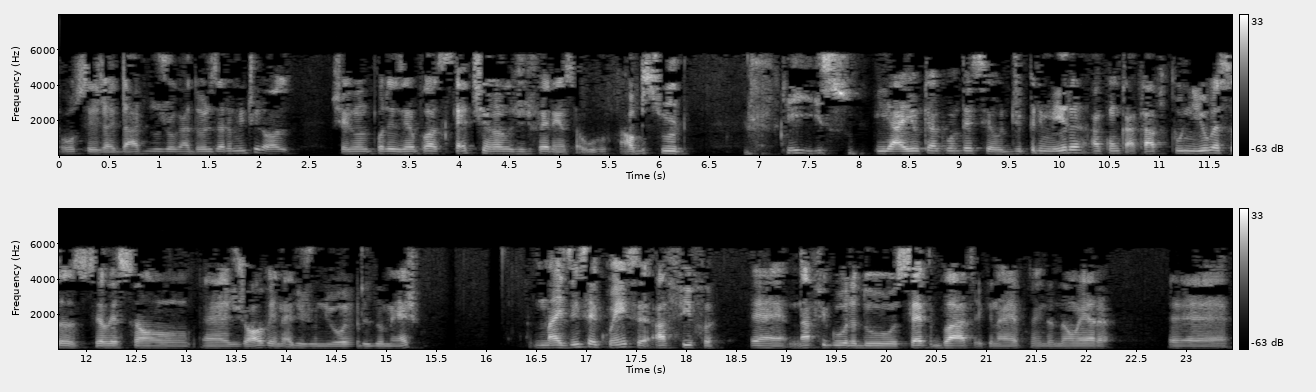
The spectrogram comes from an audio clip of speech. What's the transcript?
ou seja, a idade dos jogadores era mentirosa, chegando, por exemplo, a sete anos de diferença, algo absurdo. Que isso? E aí o que aconteceu? De primeira, a CONCACAF puniu essa seleção é, jovem, né, de juniores do México, mas em sequência a FIFA, é, na figura do Sepp Blatter, que na época ainda não era é,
